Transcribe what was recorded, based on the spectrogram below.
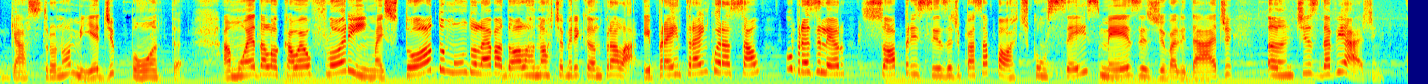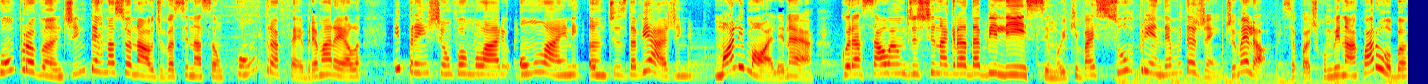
gastronomia de ponta. A moeda local é o florim, mas todo mundo leva dólar norte-americano para lá. E para entrar em Curaçao, o brasileiro só precisa de passaporte com seis meses de validade antes da viagem comprovante internacional de vacinação contra a febre amarela e preencher um formulário online antes da viagem. Mole mole, né? Curaçao é um destino agradabilíssimo e que vai surpreender muita gente. O melhor, você pode combinar com Aruba.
